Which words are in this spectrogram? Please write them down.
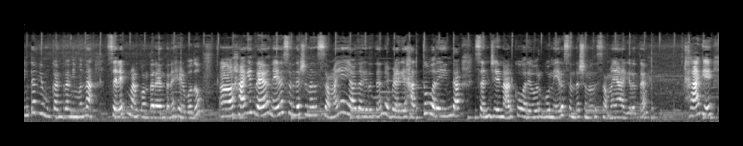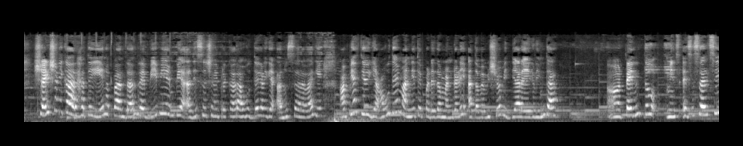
ಇಂಟರ್ವ್ಯೂ ಮುಖಾಂತರ ನಿಮ್ಮನ್ನ ಸೆಲೆಕ್ಟ್ ಮಾಡ್ಕೊತಾರೆ ಅಂತಾನೆ ಹೇಳ್ಬೋದು. ಹಾಗಿದ್ರೆ ನೇರ ಸಂದರ್ಶನದ ಸಮಯ ಯಾವ್ದಾಗಿರುತ್ತೆ ಅಂದ್ರೆ ಬೆಳಗ್ಗೆ ಹತ್ತುವರೆಯಿಂದ ಸಂಜೆ ನಾಲ್ಕೂವರೆವರೆಗೂ ನೇರ ಸಂದರ್ಶನದ ಸಮಯ ಆಗಿರುತ್ತೆ. ಹಾಗೆ ಶೈಕ್ಷಣಿಕ ಅರ್ಹತೆ ಏನಪ್ಪ ಅಂತ ಅಂದರೆ ಬಿ ಬಿ ಎಂ ಪಿ ಅಧಿಸೂಚನೆ ಪ್ರಕಾರ ಹುದ್ದೆಗಳಿಗೆ ಅನುಸಾರವಾಗಿ ಅಭ್ಯರ್ಥಿಯು ಯಾವುದೇ ಮಾನ್ಯತೆ ಪಡೆದ ಮಂಡಳಿ ಅಥವಾ ವಿಶ್ವವಿದ್ಯಾಲಯಗಳಿಂದ tenth means S S L C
